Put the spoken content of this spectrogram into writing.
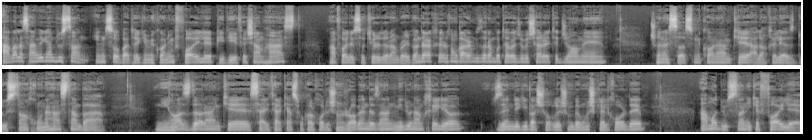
اول از همه بگم دوستان این صحبت هایی که می‌کنیم فایل پی دی افش هم هست. من فایل صوتی رو دارم رایگان در خیرتون قرار می‌ذارم با توجه به شرایط جامعه. چون احساس می‌کنم که الان خیلی از دوستان خونه هستن و نیاز دارن که سریعتر کسب و کار خودشون را بندازن. می‌دونم خیلی زندگی و شغلشون به مشکل خورده. اما دوستانی که فایل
